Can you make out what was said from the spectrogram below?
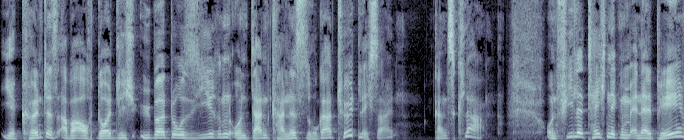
Ihr könnt es aber auch deutlich überdosieren und dann kann es sogar tödlich sein. Ganz klar. Und viele Techniken im NLP,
